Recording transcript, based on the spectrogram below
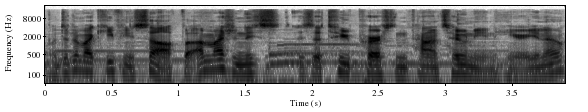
I don't know about keeping yourself, but I imagine this is a two-person panettone in here, you know?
